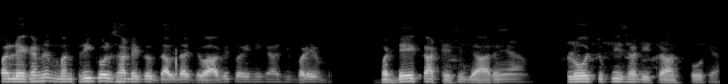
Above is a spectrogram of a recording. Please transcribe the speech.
ਪਰ ਲੇਕਿਨ ਮੰਤਰੀ ਕੋਲ ਸਾਡੇ ਕੋਈ ਗੱਲ ਦਾ ਜਵਾਬ ਹੀ ਕੋਈ ਨਹੀਂਗਾ ਅਸੀਂ ਬੜੇ ਵੱਡੇ ਘਾਟੇ 'ਚ ਜਾ ਰਹੇ ਹਾਂ ਖਲੋ ਚੁੱਕੀ ਸਾਡੀ ਟਰਾਂਸਪੋਰਟ ਆ।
